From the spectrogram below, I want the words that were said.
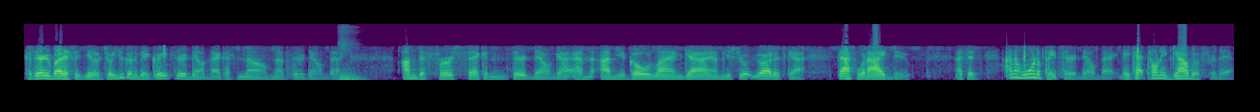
because everybody said, you know, Joe, you're going to be a great third down back. I said, no, I'm not third down back. I'm the first, second, and third down guy. I'm I'm your goal line guy. I'm your short yardage guy. That's what I do. I said, I don't want to play third down back. They got Tony Galbreath for that.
